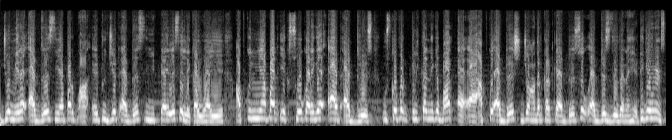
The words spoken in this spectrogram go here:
जो मेरा एड्रेस यहाँ पर ए टू जेड एड्रेस पहले से लिखा हुआ है आपको यहाँ पर एक शो करेगा एड एड्रेस उसके ऊपर क्लिक करने के बाद आपको एड्रेस जो आधार कार्ड का एड्रेस है, वो एड्रेस दे देना है। ठीक है फ्रेंड्स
